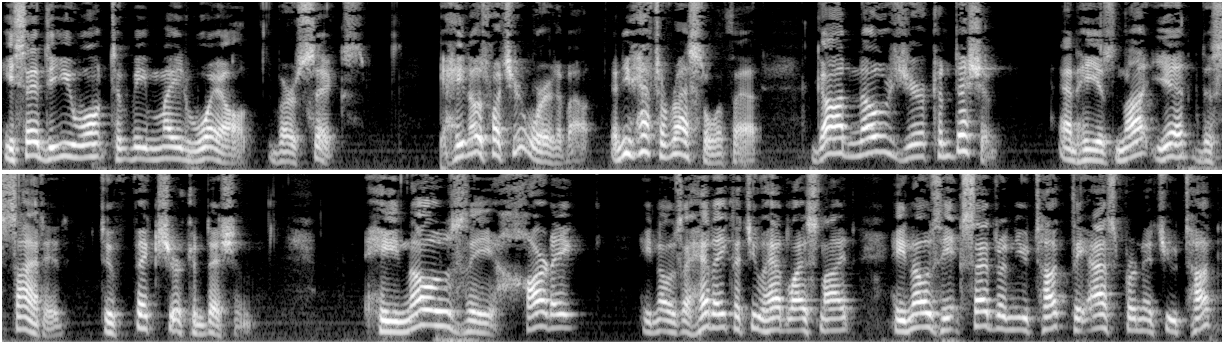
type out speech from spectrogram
He said, do you want to be made well? Verse six. He knows what you're worried about. And you have to wrestle with that. God knows your condition and he has not yet decided to fix your condition. He knows the heartache. He knows the headache that you had last night. He knows the Excedrin you took, the aspirin that you took,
